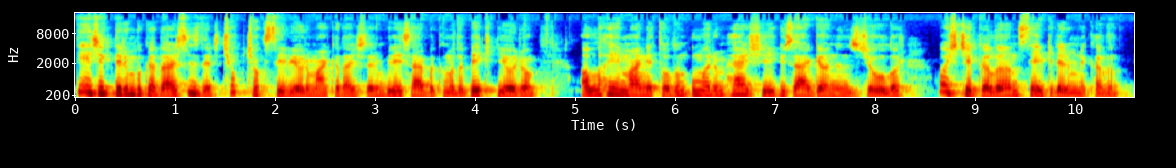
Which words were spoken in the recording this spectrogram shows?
Diyeceklerim bu kadar. Sizleri çok çok seviyorum arkadaşlarım. Bireysel bakıma da bekliyorum. Allah'a emanet olun. Umarım her şey güzel gönlünüzce olur. Hoşçakalın. Sevgilerimle kalın.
